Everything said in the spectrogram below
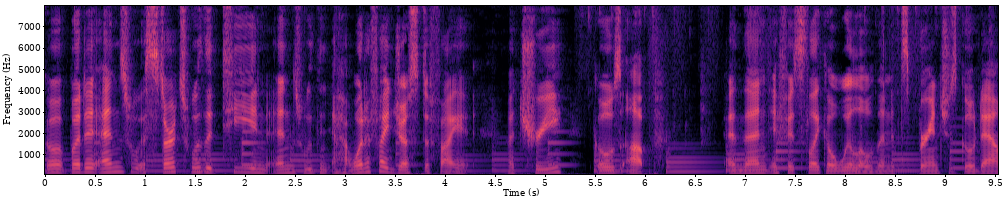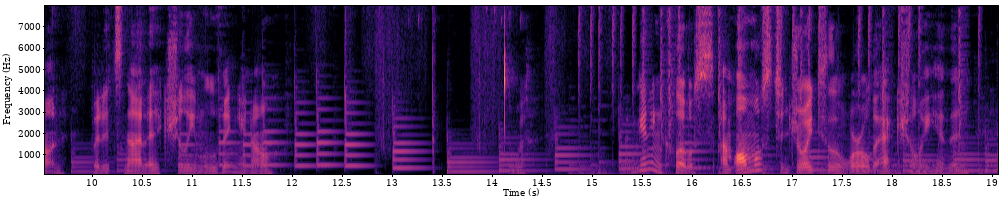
Go, but it ends with, starts with a T and ends with an, what if I justify it? A tree goes up, and then if it's like a willow, then its branches go down, but it's not actually moving, you know? I'm getting close. I'm almost to Joy to the World, actually, and then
